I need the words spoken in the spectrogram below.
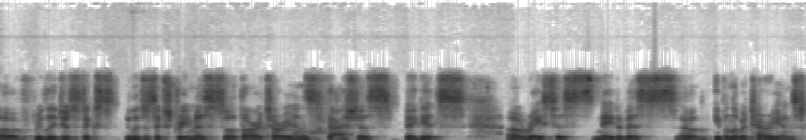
of religious ex- religious extremists, authoritarians, fascists, bigots, uh, racists, nativists, uh, even libertarians.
